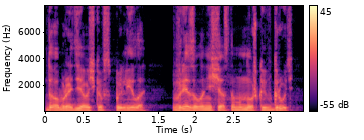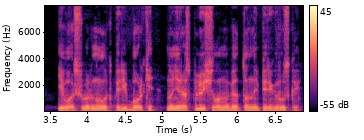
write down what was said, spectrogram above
Добрая девочка вспылила, врезала несчастному ножкой в грудь, его отшвырнула к переборке, но не расплющила многотонной перегрузкой.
